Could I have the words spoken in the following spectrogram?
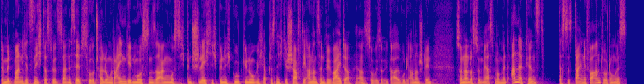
damit meine ich jetzt nicht, dass du jetzt deine Selbstverurteilung reingehen musst und sagen musst, ich bin schlecht, ich bin nicht gut genug, ich habe das nicht geschafft, die anderen sind wie weiter. Ja, ist sowieso egal, wo die anderen stehen. Sondern dass du im ersten Moment anerkennst, dass das deine Verantwortung ist.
